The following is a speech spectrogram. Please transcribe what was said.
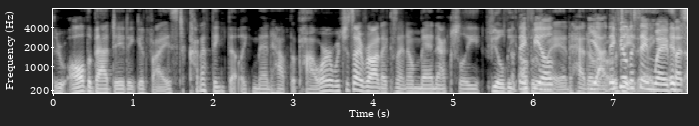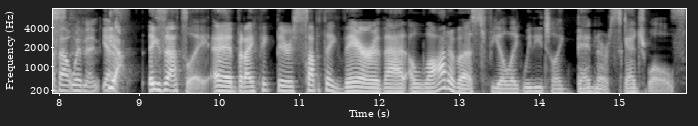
through all the bad dating advice to kind of think that like men have the power, which is ironic because I know men actually feel the other feel, way and hetero. Yeah, they feel dating. the same way, it's, but about women. Yes. Yeah. Exactly. And but I think there's something there that a lot of us feel like we need to like bend our schedules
